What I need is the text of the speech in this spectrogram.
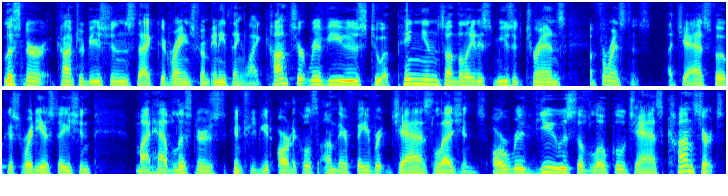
listener contributions that could range from anything like concert reviews to opinions on the latest music trends. For instance, a jazz focused radio station might have listeners contribute articles on their favorite jazz legends or reviews of local jazz concerts.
